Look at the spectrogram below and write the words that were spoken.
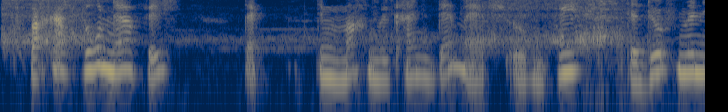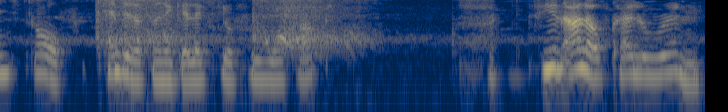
Chewbacca ist so nervig. Da, dem machen wir keinen Damage irgendwie. Da dürfen wir nicht drauf. Kennt ihr das, wenn ihr Galaxy of Heroes habt? Die ziehen alle auf Kylo Ren.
